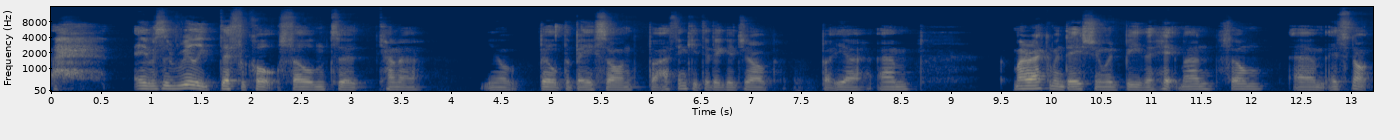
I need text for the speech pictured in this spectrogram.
it was a really difficult film to kind of, you know, build the base on. But I think he did a good job. But yeah, um, my recommendation would be the Hitman film. Um, it's not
